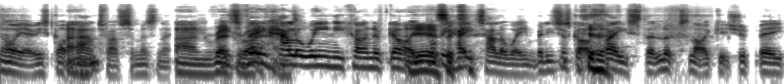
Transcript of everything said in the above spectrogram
Oh yeah, he's got Um, bound to have some, isn't he? and Red he's a Right very Hand. Halloweeny kind of guy. He He probably okay. hates Halloween, but he's just got Yeah. a face that looks like it should be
